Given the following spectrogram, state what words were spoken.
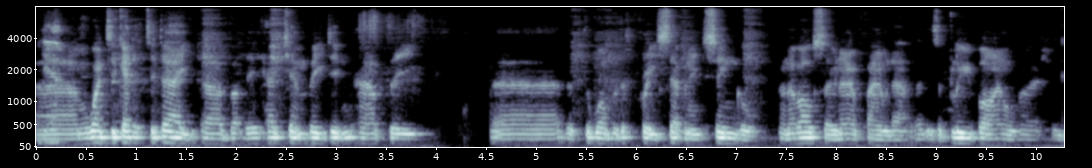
Yeah. Um, I went to get it today, uh, but the HMV didn't have the, uh, the, the one with the free seven-inch single, and I've also now found out that there's a blue vinyl version,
